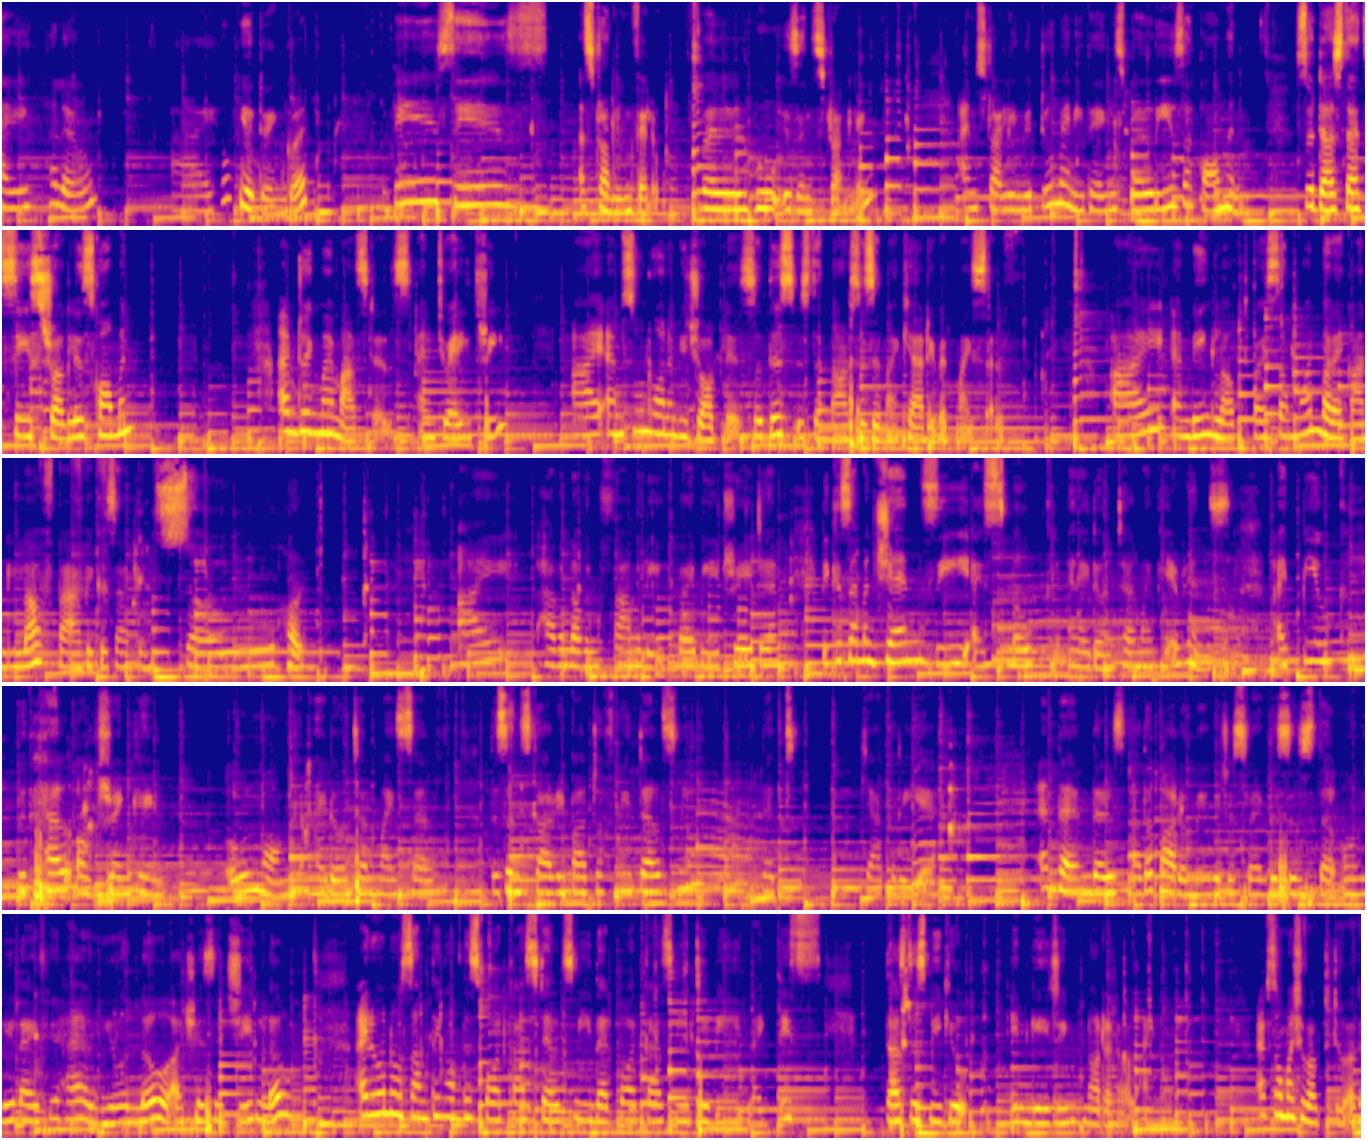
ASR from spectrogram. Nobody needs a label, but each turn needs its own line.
Hi, hello. I hope you're doing good. This is a struggling fellow. Well, who isn't struggling? I'm struggling with too many things. Well, these are common. So, does that say struggle is common? I'm doing my master's. I'm 23. I am soon gonna be jobless. So, this is the narcissism I carry with myself. I am being loved by someone, but I can't love back because I've been so hurt. I have a loving family, but I betrayed them because I'm a Gen Z. I smoke and I don't tell my parents. I puke with hell of drinking old monk and I don't tell myself. The sanskari part of me tells me that then there's other part of me which is like this is the only life you have. You're low Akshay G low. I don't know something of this podcast tells me that podcasts need to be like this. Does this make you engaging? Not at all I know. I have so much work to do uh,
